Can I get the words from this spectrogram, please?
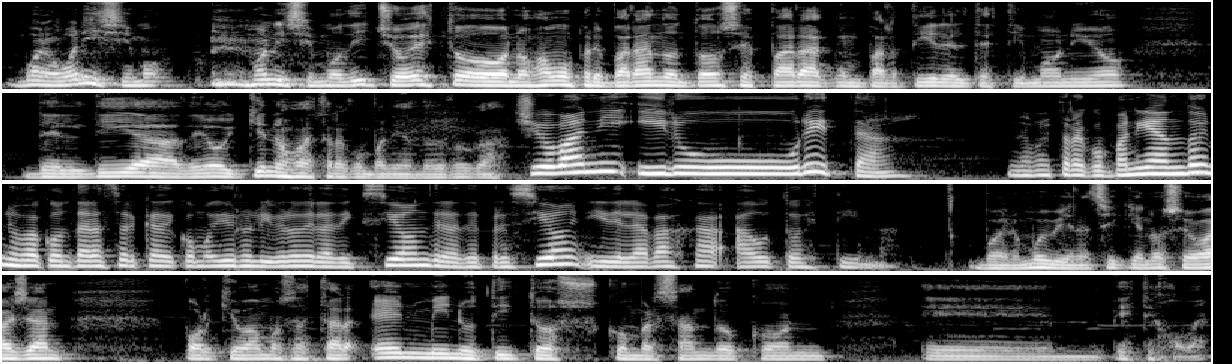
Bueno, buenísimo, buenísimo. Dicho esto, nos vamos preparando entonces para compartir el testimonio del día de hoy. ¿Quién nos va a estar acompañando, Roca? Giovanni Irureta nos va a estar acompañando y nos va a contar acerca de cómo Dios lo libró de la adicción, de la depresión y de la baja autoestima. Bueno, muy bien, así que no se vayan porque vamos a estar en minutitos conversando con eh, este joven.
